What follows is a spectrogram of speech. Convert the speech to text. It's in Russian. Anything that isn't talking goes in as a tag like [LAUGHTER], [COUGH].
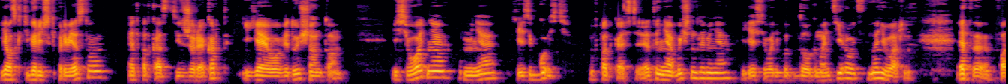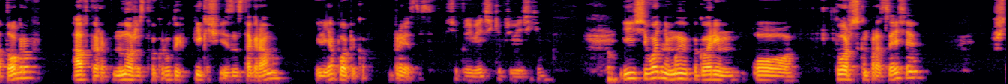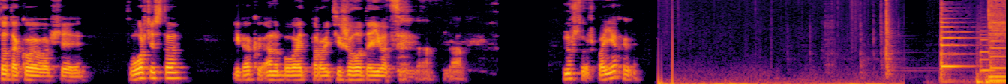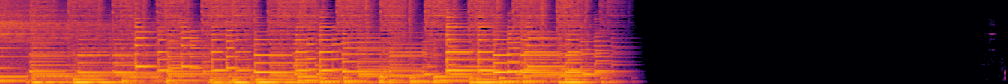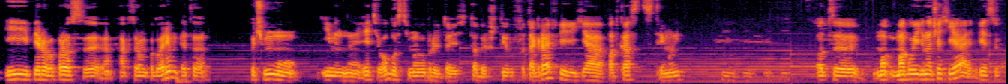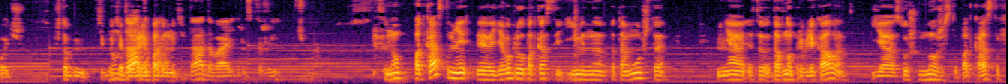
Я вас категорически приветствую. Это подкаст TG Record, и я его ведущий Антон. И сегодня у меня есть гость в подкасте. Это необычно для меня. Я сегодня буду долго монтировать, но неважно. Это фотограф, автор множества крутых пикч из Инстаграма, Илья Попиков. Приветствую. Все приветики, приветики. И сегодня мы поговорим о творческом процессе, что такое вообще творчество и как оно бывает порой тяжело дается. Да, да. Ну что ж, поехали. И первый вопрос, э, о котором мы поговорим, это почему именно эти области мы выбрали. То есть, то бишь, ты фотографии, я подкаст, стримы. Вот э, могу и начать я, если хочешь, чтобы типа, ну, у тебя да, было время давай. подумать. Да, давай, расскажи, почему. Ну, подкасты мне, э, я выбрал подкасты именно потому, что меня это давно привлекало. Я слушаю множество подкастов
